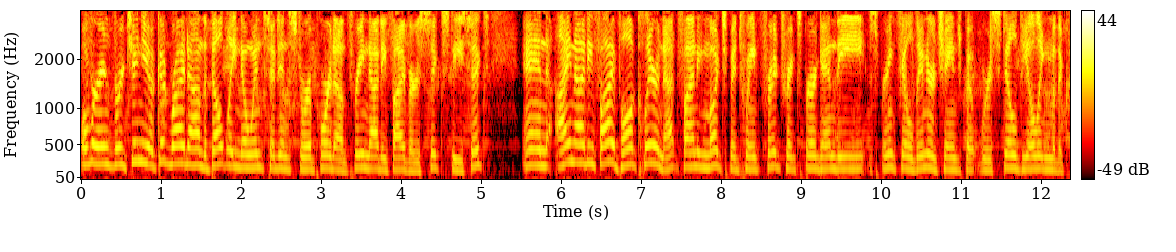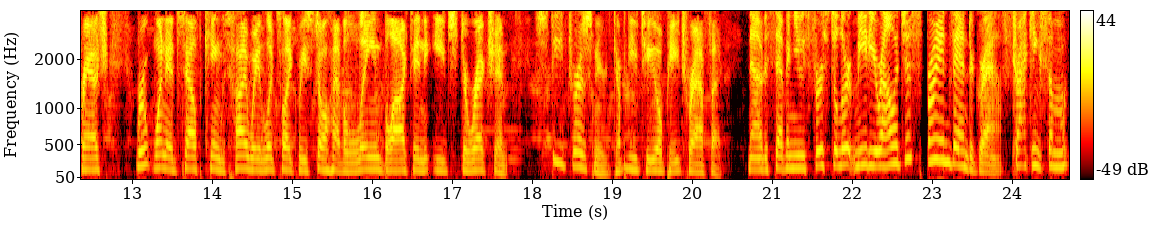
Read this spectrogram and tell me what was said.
Over in Virginia, good ride on the Beltway, no incidents to report on 395 or 66. And I 95 all clear, not finding much between Fredericksburg and the Springfield interchange, but we're still dealing with a crash. Route 1 at South Kings Highway looks like we still have a lane blocked in each direction. Steve Dresner, WTOP Traffic. Now to 7 News First Alert meteorologist Brian van de Graaff. Tracking some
